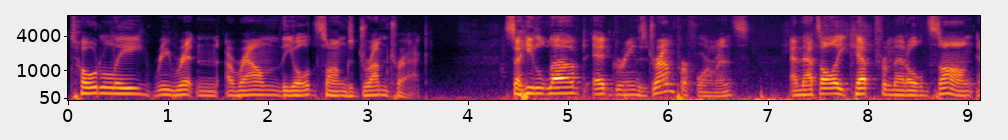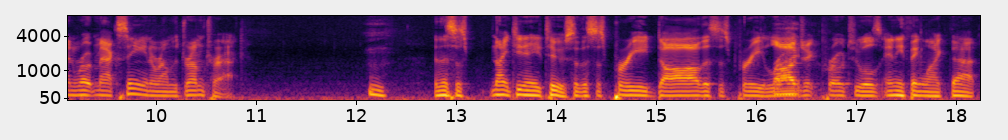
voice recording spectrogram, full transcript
totally rewritten around the old song's drum track. So he loved Ed Green's drum performance, and that's all he kept from that old song and wrote Maxine around the drum track. Hmm. And this is 1982, so this is pre DAW, this is pre Logic, Pro Tools, anything like that.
